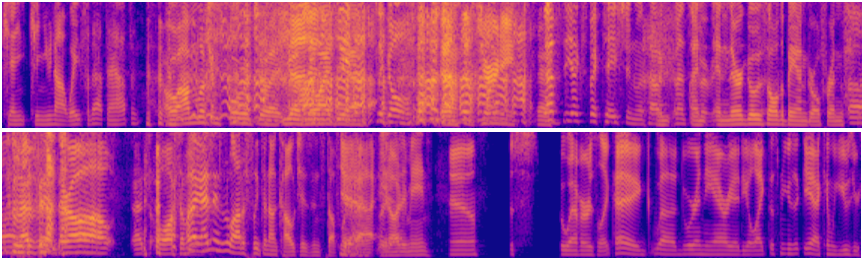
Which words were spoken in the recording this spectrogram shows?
Can can you not wait for that to happen? Oh, I'm looking forward to it. You have no Honestly, idea. That's the goal. That's the journey. Yeah. That's the expectation with how and, expensive and, everything. and there goes all the band girlfriends. Uh, that's it. They're all out. That's awesome. And there's a lot of sleeping on couches and stuff like Yeah. that. Oh, You know what. I mean? Yeah. Just whoever's like, hey, uh, we're in the area. Do you like this music? Yeah. Can we use your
